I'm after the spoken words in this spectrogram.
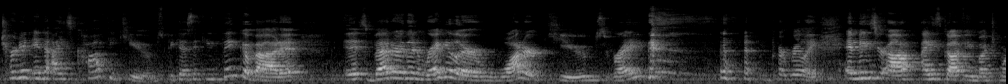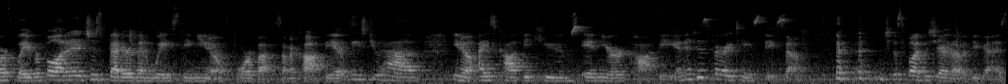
turn it into iced coffee cubes because if you think about it, it's better than regular water cubes, right? but really, it makes your iced coffee much more flavorful, and it's just better than wasting, you know, four bucks on a coffee. At least you have, you know, iced coffee cubes in your coffee, and it is very tasty. So, just wanted to share that with you guys.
